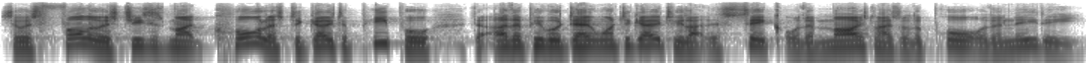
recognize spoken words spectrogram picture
So, as followers, Jesus might call us to go to people that other people don't want to go to, like the sick or the marginalized or the poor or the needy.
